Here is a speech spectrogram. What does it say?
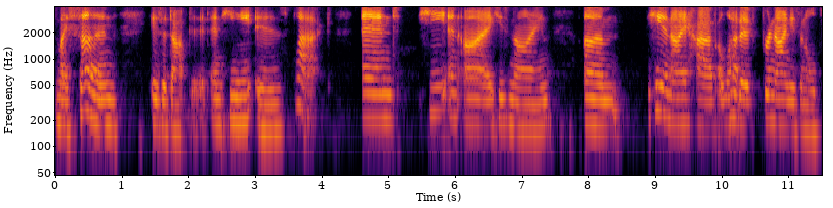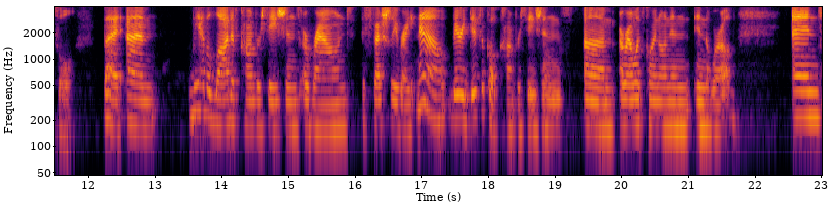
my son is adopted and he is black. And he and i he's nine um, he and I have a lot of for nine he's an old soul, but um, we have a lot of conversations around, especially right now, very difficult conversations um, around what's going on in in the world. And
